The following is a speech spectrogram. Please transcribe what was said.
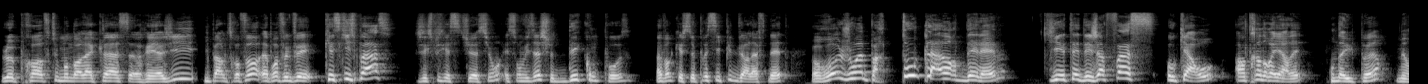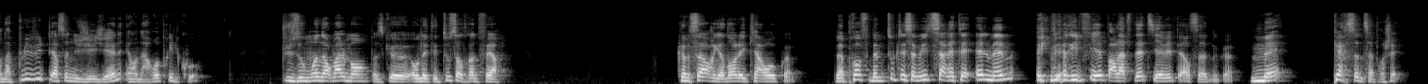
le prof, tout le monde dans la classe réagit, il parle trop fort, la prof elle fait « Qu'est-ce qui se passe ?» J'explique la situation et son visage se décompose avant qu'elle se précipite vers la fenêtre, rejointe par toute la horde d'élèves qui étaient déjà face au carreau, en train de regarder. On a eu peur, mais on n'a plus vu de personne du GIGN et on a repris le cours. Plus ou moins normalement, parce qu'on était tous en train de faire comme ça en regardant les carreaux, quoi. La prof, même toutes les 5 minutes, s'arrêtait elle-même et vérifiait par la fenêtre s'il y avait personne, quoi. Mais personne s'approchait.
